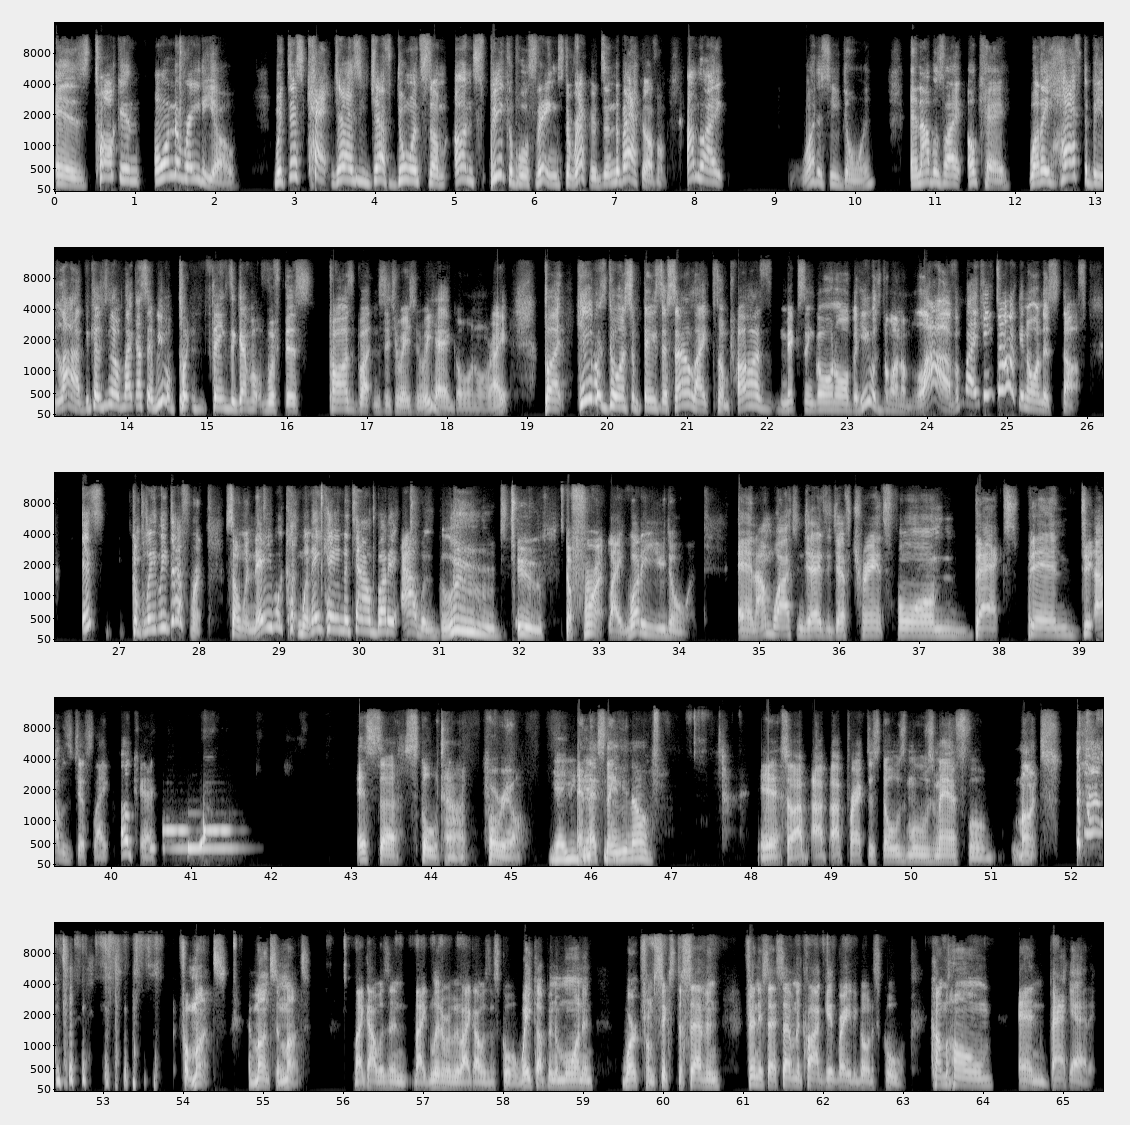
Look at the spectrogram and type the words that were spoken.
is talking on the radio with this cat, Jazzy Jeff, doing some unspeakable things, the records in the back of him. I'm like, what is he doing? And I was like, okay, well, they have to be live because, you know, like I said, we were putting things together with this pause button situation we had going on, right? But he was doing some things that sound like some pause mixing going on, but he was doing them live. I'm like, he talking on this stuff. It's completely different. So when they were when they came to town, buddy, I was glued to the front. Like, what are you doing? And I'm watching Jazzy Jeff transform, backspin. I was just like, okay, it's uh school time for real. Yeah, you and next thing you know, yeah. So I, I I practiced those moves, man, for months, for months and months and months. Like I was in, like literally, like I was in school. Wake up in the morning, work from six to seven, finish at seven o'clock, get ready to go to school, come home, and back at it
